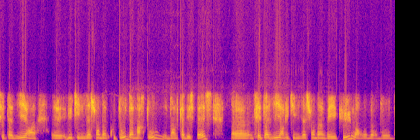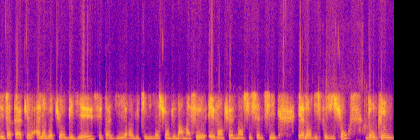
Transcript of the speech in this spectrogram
c'est-à-dire euh, l'utilisation d'un couteau, d'un marteau, dans le cas d'espèce, euh, c'est-à-dire l'utilisation d'un véhicule lors, de, des attaques à la voiture bélier, c'est-à-dire l'utilisation d'une arme à feu, éventuellement si celle-ci est à leur disposition. Donc, euh,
